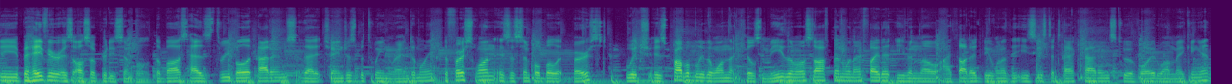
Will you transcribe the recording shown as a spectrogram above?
The behavior is also pretty simple. The boss has three bullet patterns that it changes between randomly. The first one is a simple bullet burst. Which is probably the one that kills me the most often when I fight it, even though I thought it'd be one of the easiest attack patterns to avoid while making it.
